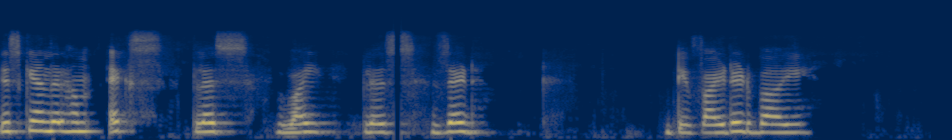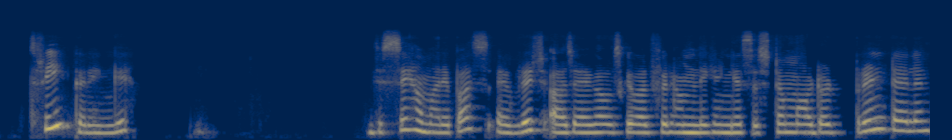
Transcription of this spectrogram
जिसके अंदर हम X plus Y plus Z divided by three करेंगे। जिससे हमारे पास एवरेज आ जाएगा। उसके बाद फिर हम लिखेंगे सिस्टम ऑर्डर प्रिंट एलन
